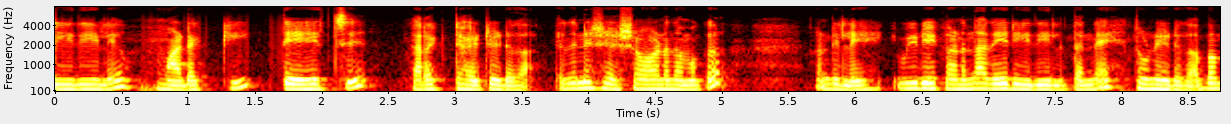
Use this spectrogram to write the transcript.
രീതിയിൽ മടക്കി തേച്ച് കറക്റ്റായിട്ട് ഇടുക. അതിന് ശേഷമാണ് നമുക്ക് കണ്ടില്ലേ വീഡിയോ കാണുന്ന അതേ രീതിയിൽ തന്നെ തുണി ഇടുക. അപ്പം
